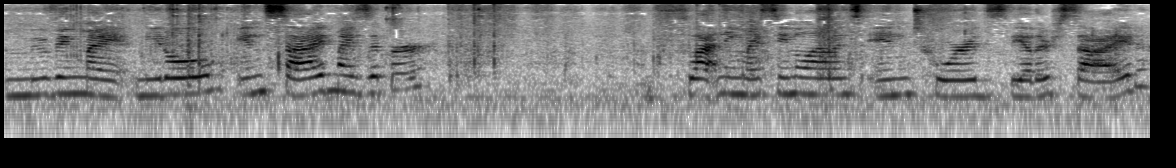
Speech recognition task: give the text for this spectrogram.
Moving my needle inside my zipper. Flattening my seam allowance in towards the other side.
